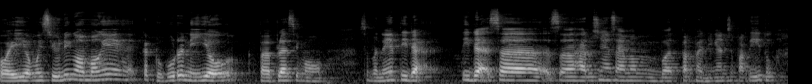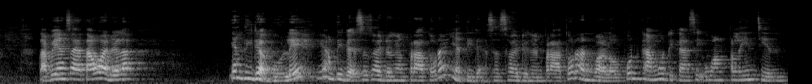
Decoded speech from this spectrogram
Oh iya Miss Yuni ngomongnya kedukuran iyo kebablas sih mau. Sebenarnya tidak tidak se seharusnya saya membuat perbandingan seperti itu tapi yang saya tahu adalah yang tidak boleh, yang tidak sesuai dengan peraturan ya tidak sesuai dengan peraturan walaupun kamu dikasih uang pelincin.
